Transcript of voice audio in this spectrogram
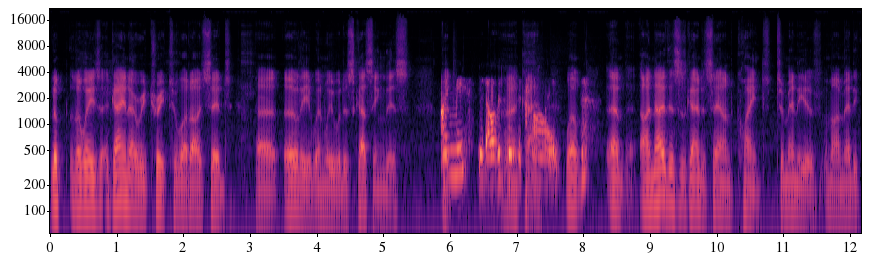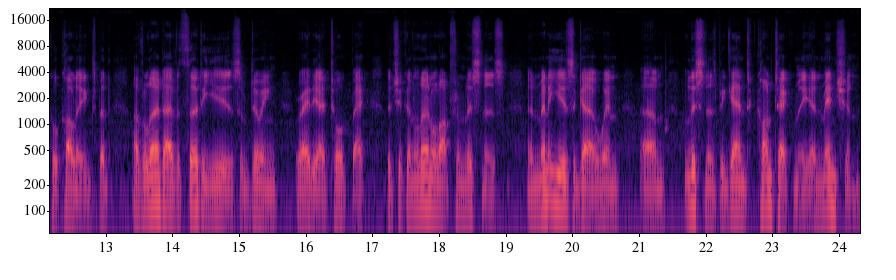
Look, Louise, again, I retreat to what I said uh, earlier when we were discussing this. I missed it. I was the client. Well, um, I know this is going to sound quaint to many of my medical colleagues, but I've learned over 30 years of doing radio talkback that you can learn a lot from listeners. And many years ago, when um, listeners began to contact me and mention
